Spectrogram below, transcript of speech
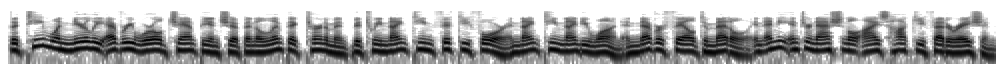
The team won nearly every World Championship and Olympic tournament between 1954 and 1991 and never failed to medal in any International Ice Hockey Federation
